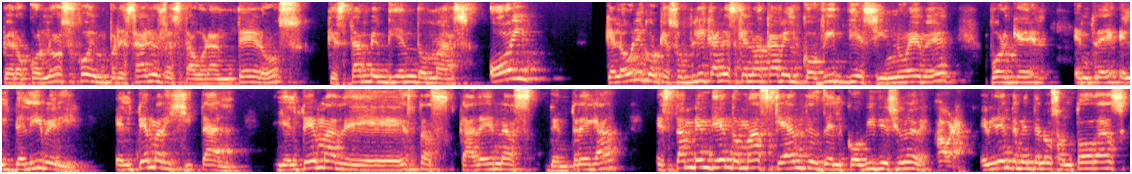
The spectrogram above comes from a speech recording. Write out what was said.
pero conozco empresarios restauranteros que están vendiendo más hoy que lo único que suplican es que no acabe el COVID-19 porque entre el delivery, el tema digital y el tema de estas cadenas de entrega, están vendiendo más que antes del COVID-19. Ahora, evidentemente no son todas,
